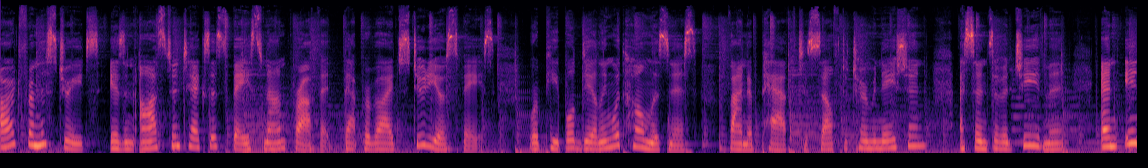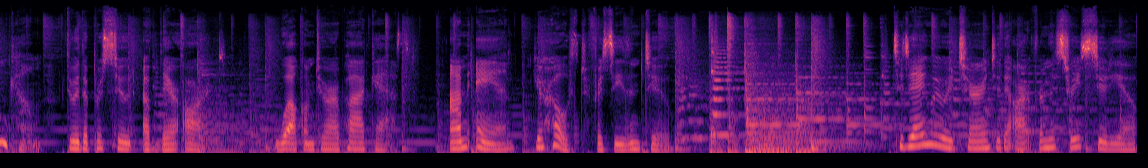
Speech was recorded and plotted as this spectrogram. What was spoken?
Art from the Streets is an Austin, Texas based nonprofit that provides studio space where people dealing with homelessness find a path to self determination, a sense of achievement, and income through the pursuit of their art. Welcome to our podcast. I'm Ann, your host for season two. Today, we return to the Art from the Street studio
